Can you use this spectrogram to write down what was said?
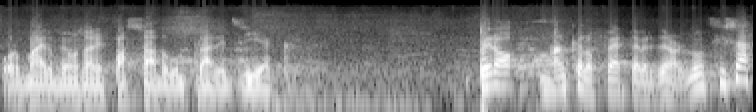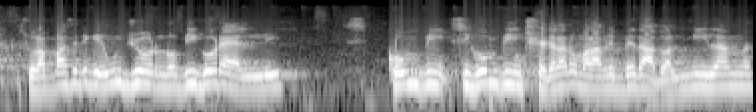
ormai dobbiamo usare il passato, comprare Ziyech. Però manca l'offerta per Zenone. Non si sa sulla base di che un giorno Vigorelli si convince che la Roma l'avrebbe dato al Milan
